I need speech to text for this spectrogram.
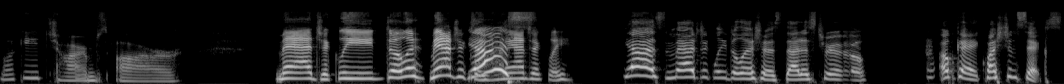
Lucky Charms are magically deli magically Yes! magically. Yes, magically delicious. That is true. Okay, question six.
